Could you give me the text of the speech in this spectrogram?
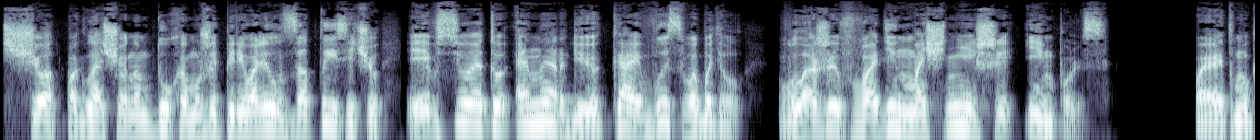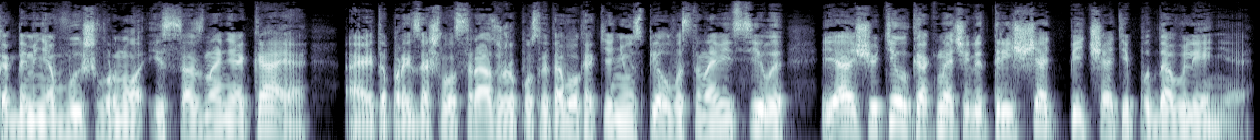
Счет поглощенным духом уже перевалил за тысячу, и всю эту энергию Кай высвободил, вложив в один мощнейший импульс. Поэтому, когда меня вышвырнуло из сознания Кая, а это произошло сразу же после того, как я не успел восстановить силы, я ощутил, как начали трещать печати подавления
